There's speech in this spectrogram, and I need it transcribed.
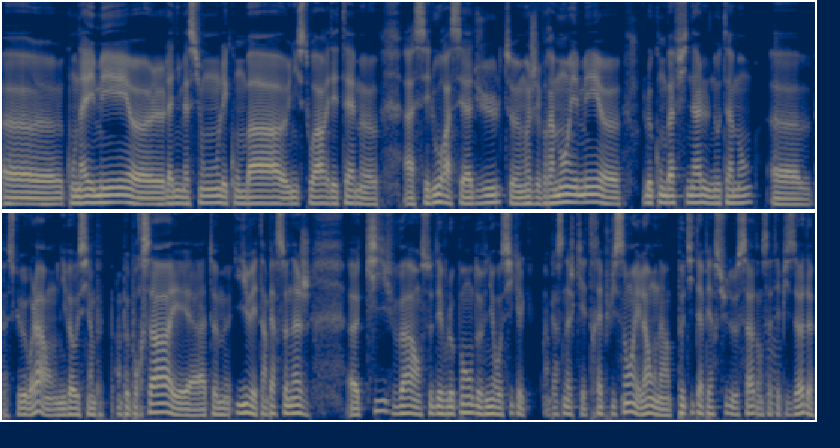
euh, qu'on a aimé, euh, l'animation, les combats, une histoire et des thèmes euh, assez lourds, assez adultes. Moi, j'ai vraiment aimé le combat final notamment. Parce que voilà, on y va aussi un peu, un peu pour ça, et Atom Eve est un personnage qui va, en se développant, devenir aussi un personnage qui est très puissant, et là on a un petit aperçu de ça dans cet épisode,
